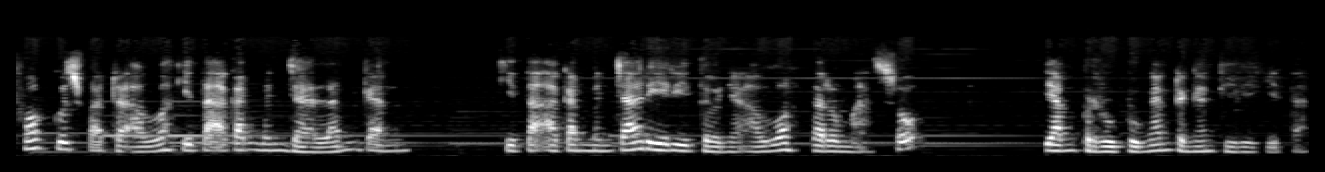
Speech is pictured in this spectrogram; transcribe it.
fokus pada Allah, kita akan menjalankan, kita akan mencari ridhonya Allah termasuk yang berhubungan dengan diri kita.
